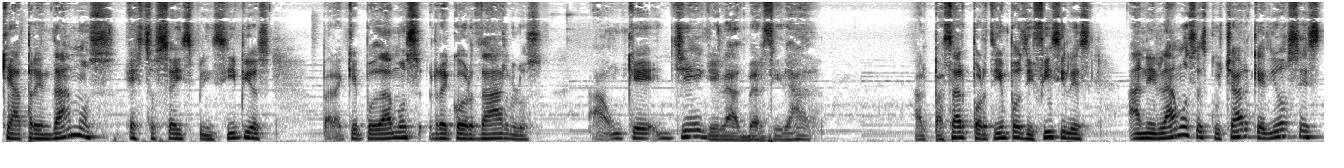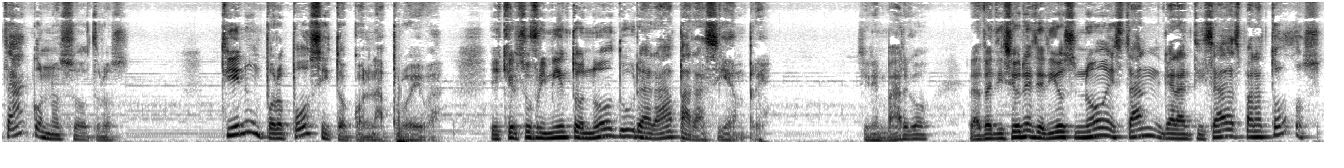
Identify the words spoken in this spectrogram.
que aprendamos estos seis principios para que podamos recordarlos aunque llegue la adversidad. Al pasar por tiempos difíciles, anhelamos escuchar que Dios está con nosotros. Tiene un propósito con la prueba y que el sufrimiento no durará para siempre. Sin embargo, las bendiciones de Dios no están garantizadas para todos.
